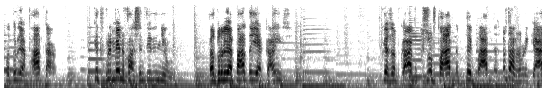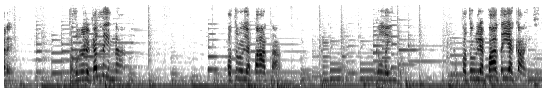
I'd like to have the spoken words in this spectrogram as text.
Patrulha pata. Que de primeiro não faz sentido nenhum. Patrulha pata e é cães. Porque, ah, porque são patas, tem patas. Mas estás a brincar. Patrulha canina. Patrulha pata. Que lindo. Patrulha pata e é cães.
